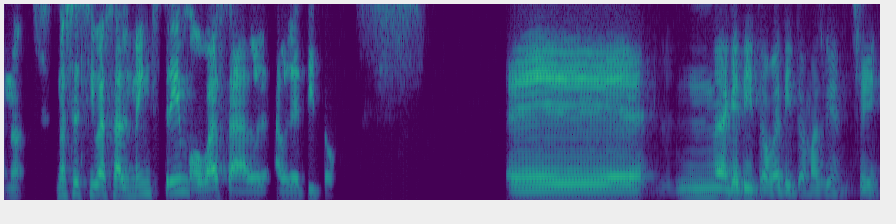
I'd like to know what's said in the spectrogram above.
no, no, sé si vas al mainstream o vas al, al guetito. Eh, Guetito, guetito, más bien, sí.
